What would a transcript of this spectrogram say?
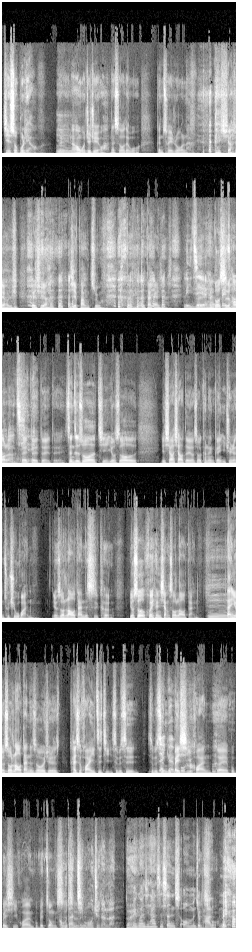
接受不了。对，然后我就觉得哇，那时候的我更脆弱了，更需要疗愈，更需要一些帮助。对，就大概这样理解。很多时候了，对对对对，甚至说，其实有时候也小小的，有时候可能跟一群人出去玩，有时候落单的时刻，有时候会很享受落单，嗯，但有时候落单的时候会觉得开始怀疑自己是不是是不是不被喜欢，对，不被喜欢，不被重视，孤单寂寞觉得冷，对，没关系，他是圣手，我们就怕没有。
